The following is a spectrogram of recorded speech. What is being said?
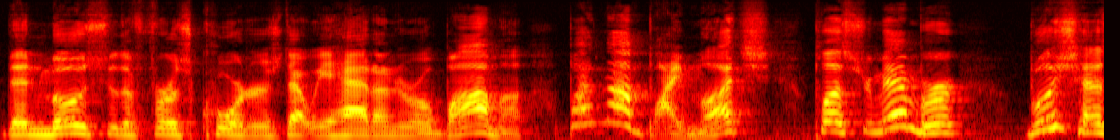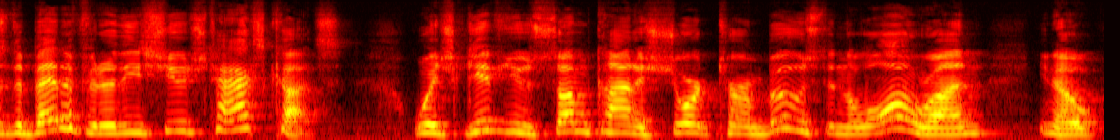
than most of the first quarters that we had under Obama, but not by much. Plus, remember, Bush has the benefit of these huge tax cuts, which give you some kind of short term boost. In the long run, you know,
